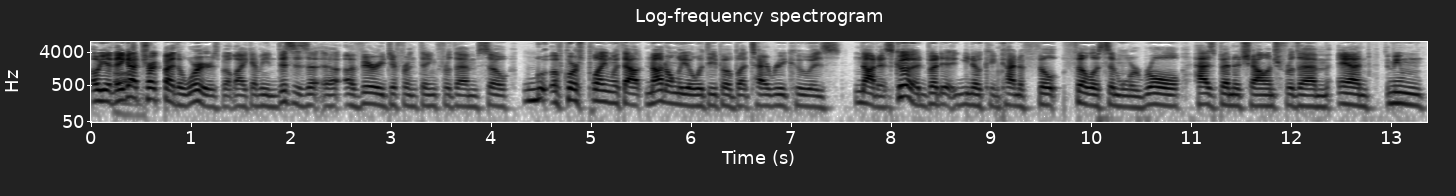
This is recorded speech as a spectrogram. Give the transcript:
Oh yeah, they um, got trucked by the Warriors, but like I mean, this is a, a very different thing for them. So of course, playing without not only Oladipo but Tyreke, who is not as good, but you know can kind of fill fill a similar role, has been a challenge for them. And I mean,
